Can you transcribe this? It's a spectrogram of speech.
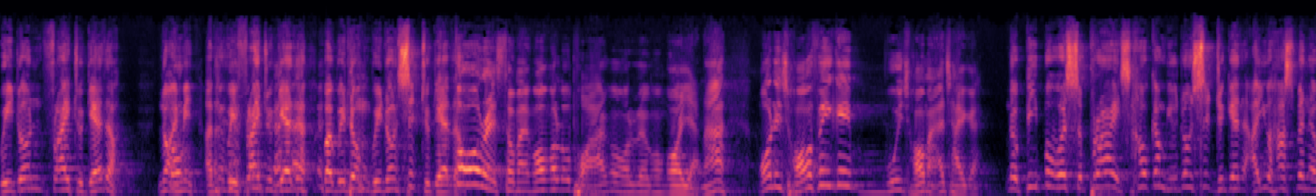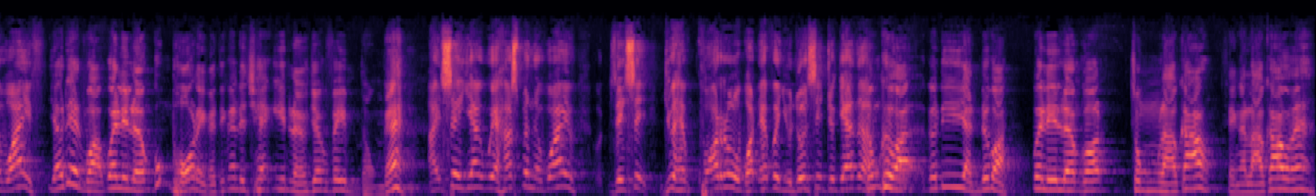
we don't fly together. No, I mean, I mean, we fly together, but we don't, we don't sit together. Doris 同埋我我老婆啊，我兩個愛人啊，我哋坐飛機唔會坐埋一齊嘅。 No, people were surprised. How come you don't sit together? Are you husband and wife? 有啲人话：喂，你两公婆嚟嘅，点解你 check in 两张飞唔同嘅？ I say, yeah, we're husband and wife. They say, do you have quarrel or whatever? You don't sit 咁 together. 佢话嗰啲人都话：喂，你两个 仲闹交，成日闹交嘅咩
